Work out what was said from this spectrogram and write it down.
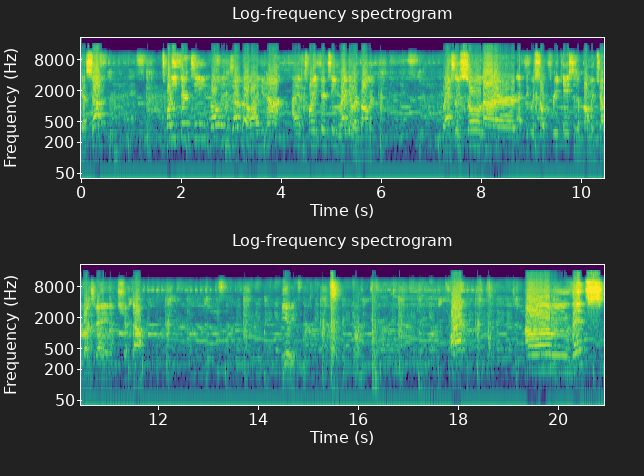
Good stuff. 2013 Bowman Jumbo. I do not. I have 2013 regular Bowman. We actually sold our, I think we sold three cases of Bowman Jumbo today and it shipped out. Beauty. Alright. Um, Vince,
